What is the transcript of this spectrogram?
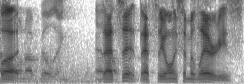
But that's it. That's the only similarities.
